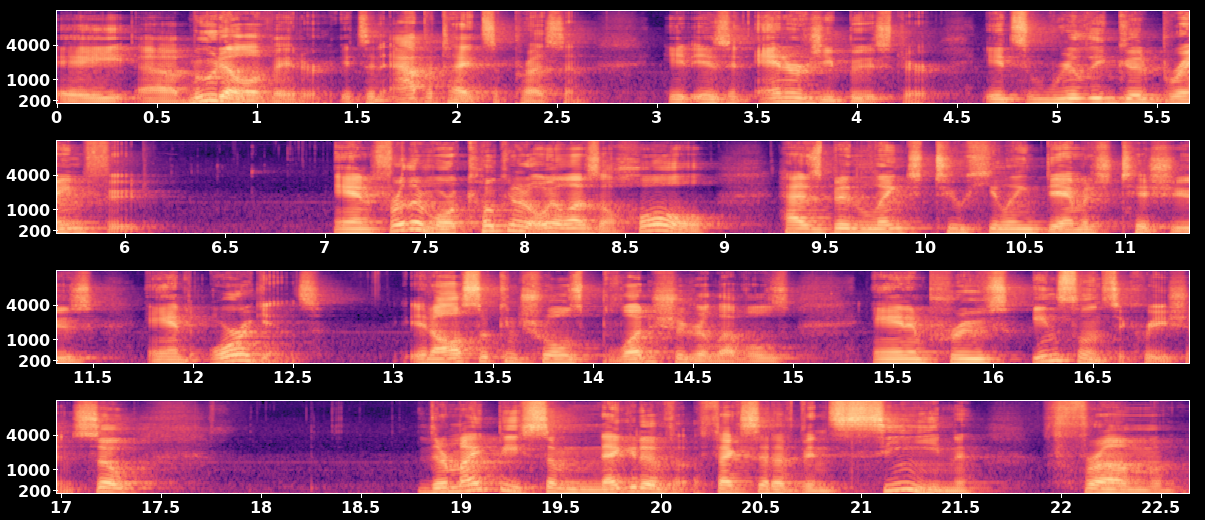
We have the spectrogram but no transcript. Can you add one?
a uh, mood elevator. It's an appetite suppressant. It is an energy booster. It's really good brain food. And furthermore, coconut oil as a whole has been linked to healing damaged tissues and organs. It also controls blood sugar levels and improves insulin secretion. So there might be some negative effects that have been seen from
